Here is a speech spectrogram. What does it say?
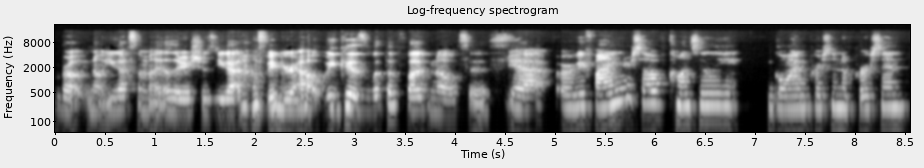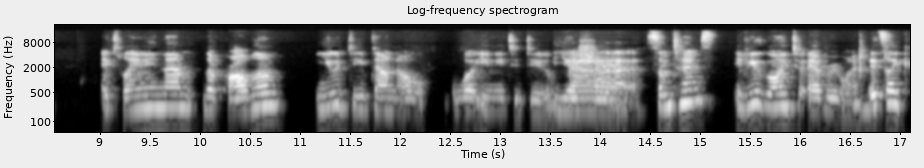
bro, no, you got some other issues you gotta figure Mhm. out because what the fuck no, sis. Yeah, or if you find yourself constantly going person to person, explaining them the problem, you deep down know what you need to do. Yeah. For sure. Sometimes If you're going to everyone, it's like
